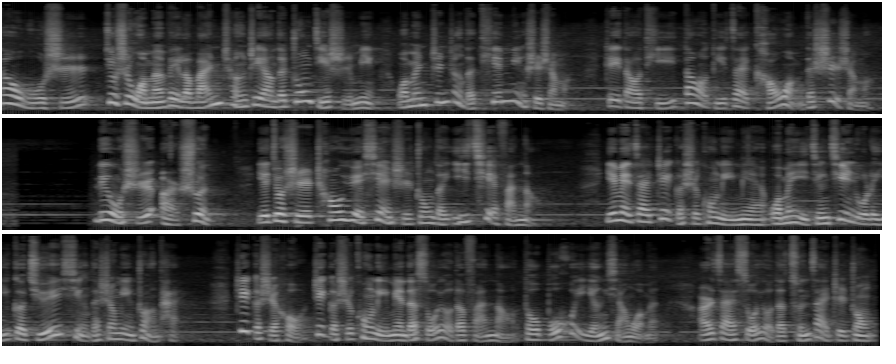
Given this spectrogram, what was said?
到五十就是我们为了完成这样的终极使命，我们真正的天命是什么？这道题到底在考我们的是什么？六十耳顺，也就是超越现实中的一切烦恼，因为在这个时空里面，我们已经进入了一个觉醒的生命状态，这个时候，这个时空里面的所有的烦恼都不会影响我们。而在所有的存在之中，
